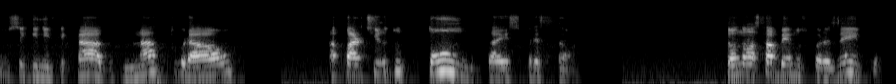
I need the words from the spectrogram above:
um significado natural a partir do tom da expressão. Então, nós sabemos, por exemplo,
